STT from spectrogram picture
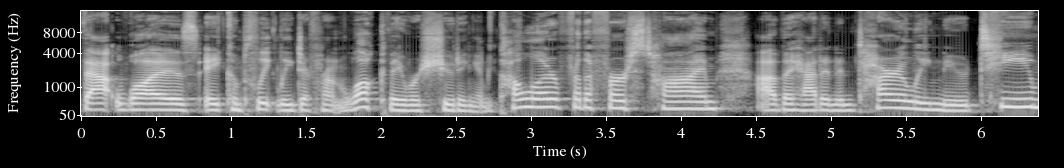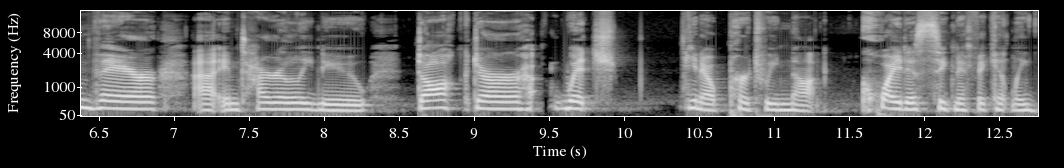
That was a completely different look. They were shooting in color for the first time. Uh, they had an entirely new team there, uh, entirely new doctor, which you know, Pertwee not quite as significantly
